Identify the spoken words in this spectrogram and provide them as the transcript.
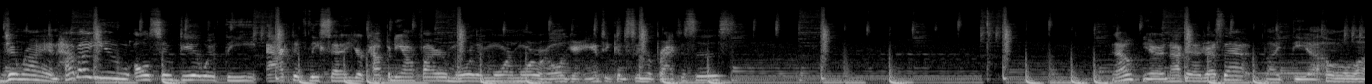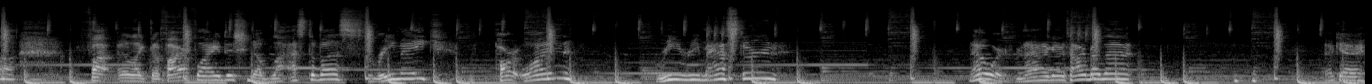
Jim Ryan, how about you also deal with the actively setting your company on fire more and more and more with all your anti-consumer practices? No, you're not going to address that, like the uh, whole, uh, fi- like the Firefly edition of Last of Us remake. Part 1 re remastered. Now we're, not to talk about that. Okay.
